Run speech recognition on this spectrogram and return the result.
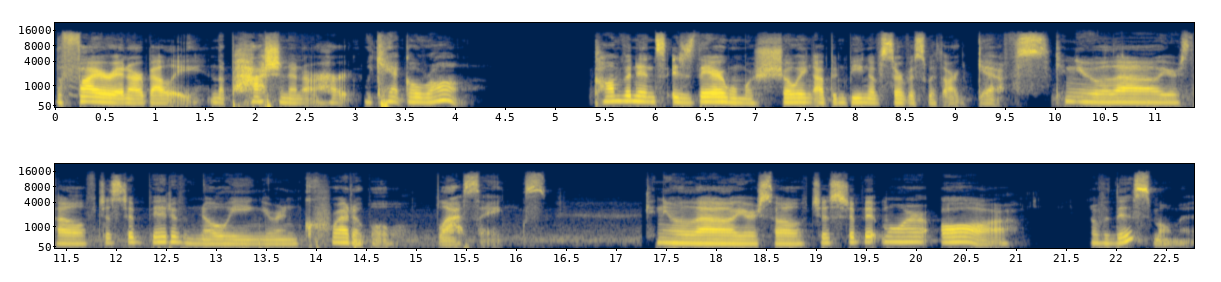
the fire in our belly and the passion in our heart, we can't go wrong. Confidence is there when we're showing up and being of service with our gifts. Can you allow yourself just a bit of knowing your incredible blessings? Can you allow yourself just a bit more awe of this moment?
